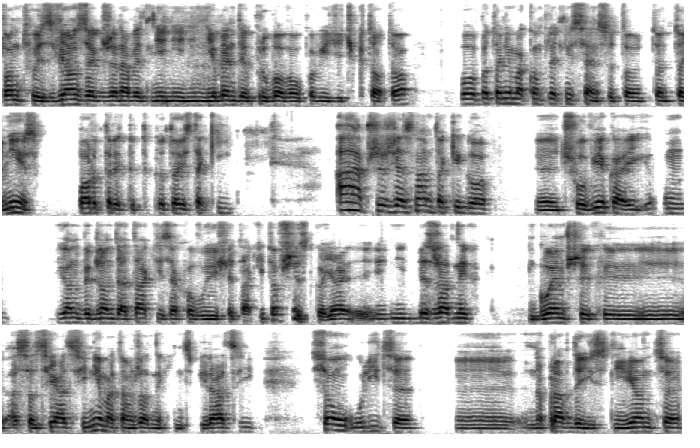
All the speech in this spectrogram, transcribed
wątły związek, że nawet nie, nie, nie będę próbował powiedzieć, kto to, bo, bo to nie ma kompletnie sensu. To, to, to nie jest portret, tylko to jest taki. A, przecież ja znam takiego e, człowieka i on i on wygląda tak i zachowuje się tak. I to wszystko. Ja y, bez żadnych głębszych y, asocjacji, nie ma tam żadnych inspiracji. Są ulice y, naprawdę istniejące.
